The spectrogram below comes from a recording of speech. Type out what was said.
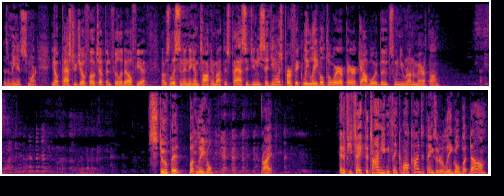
It doesn't mean it's smart. You know, Pastor Joe Focht up in Philadelphia, I was listening to him talking about this passage, and he said, You know, it's perfectly legal to wear a pair of cowboy boots when you run a marathon. Stupid, but legal. Right? And if you take the time, you can think of all kinds of things that are legal but dumb.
